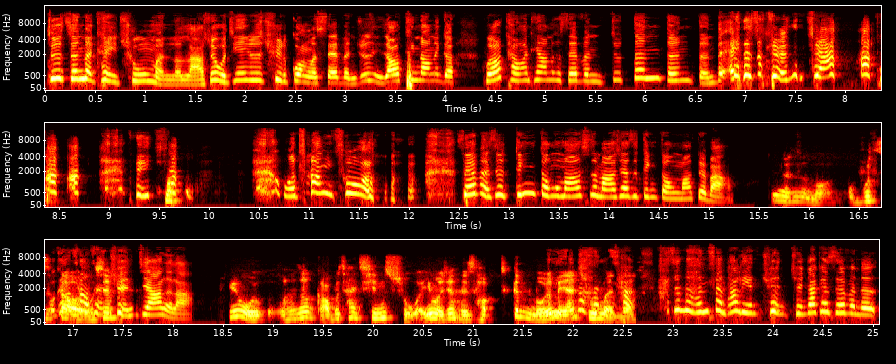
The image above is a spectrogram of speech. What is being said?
就是真的可以出门了啦，所以我今天就是去逛了 Seven，就是你知道听到那个回到台湾听到那个 Seven 就噔噔噔噔，哎、欸，那是全家，等一下，我唱错了，Seven 是叮咚吗？是吗？现在是叮咚吗？对吧？现在是什么？我不知道，我刚唱成全家了啦。因为我我那时候搞不太清楚哎，因为我现在很少，根本我就没在出门的。他真的很惨，他连全全家跟 Seven 的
